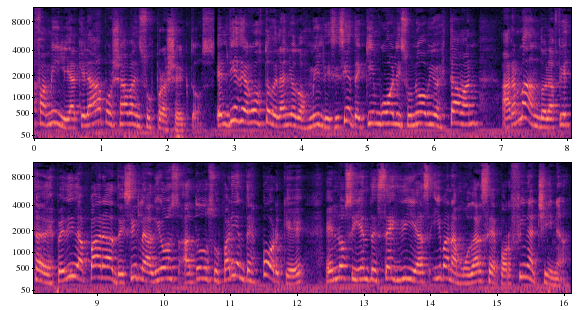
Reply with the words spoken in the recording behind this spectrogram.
familia que la apoyaba en sus proyectos. El 10 de agosto del año 2017, Kim Wall y su novio estaban armando la fiesta de despedida para decirle adiós a todos sus parientes porque en los siguientes seis días iban a mudarse por fin a China.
